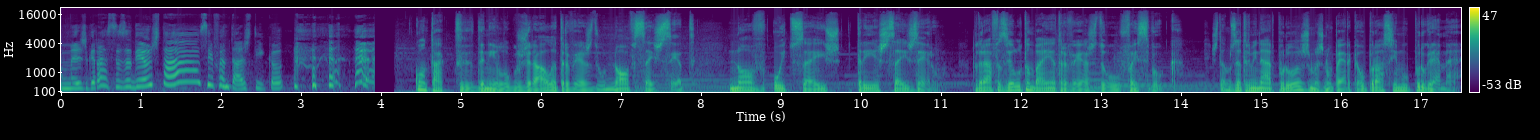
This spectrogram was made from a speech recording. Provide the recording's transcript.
Mas graças a Deus está a ser fantástico. Contacte Danilo Geral através do 967 986 360. Poderá fazê-lo também através do Facebook. Estamos a terminar por hoje, mas não perca o próximo programa.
